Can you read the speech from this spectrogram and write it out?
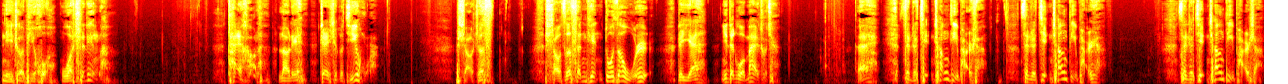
你这批货我吃定了。太好了，老林，这是个急活，少则少则三天，多则五日。这盐你得给我卖出去。哎，在这建昌地盘上，在这建昌地盘上，在这建昌地盘上，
